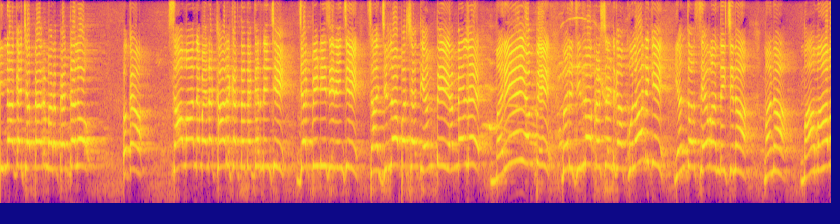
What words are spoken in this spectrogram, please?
ఇందాకే చెప్పారు మన పెద్దలు ఒక సామాన్యమైన కార్యకర్త దగ్గర నుంచి జడ్పీటీసీ నుంచి జిల్లా పరిషత్ ఎంపీ ఎమ్మెల్యే మరీ ఎంపీ మరి జిల్లా ప్రెసిడెంట్గా కులానికి ఎంతో సేవ అందించిన మన మా మామ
